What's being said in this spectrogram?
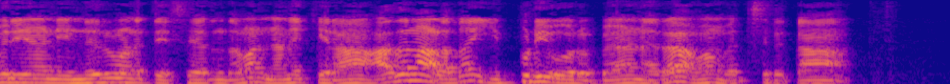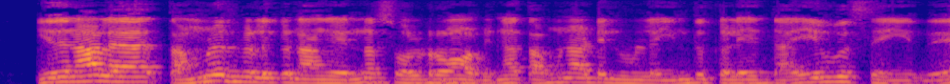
பிரியாணி நிறுவனத்தை சேர்ந்தவன் நினைக்கிறான். அதனாலதான் இப்படி ஒரு பேனரை அவன் வச்சிருக்கான். இதனால தமிழர்களுக்கு நாங்க என்ன சொல்றோம் அப்படின்னா தமிழ்நாட்டில் உள்ள இந்துக்களே தயவு செய்து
